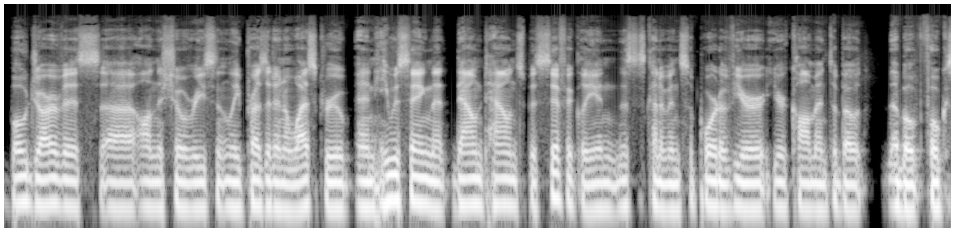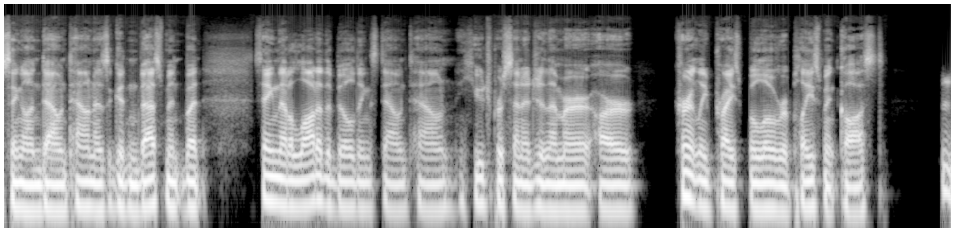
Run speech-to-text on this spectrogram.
Beau Jarvis uh, on the show recently, president of Wesgroup, and he was saying that downtown specifically, and this is kind of in support of your your comment about about focusing on downtown as a good investment, but saying that a lot of the buildings downtown, a huge percentage of them are are currently priced below replacement cost, hmm.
